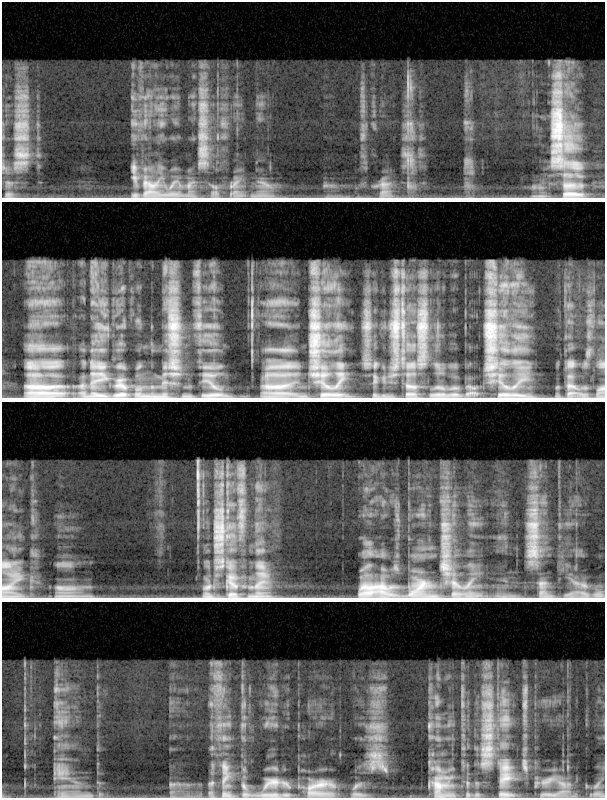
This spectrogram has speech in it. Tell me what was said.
just evaluate myself right now um, with Christ. So uh, I know you grew up on the mission field uh, in Chile. So could you just tell us a little bit about Chile, what that was like? Um, we'll just go from there. Well, I was born in Chile, in Santiago, and uh, I think the weirder part was coming to the States periodically.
